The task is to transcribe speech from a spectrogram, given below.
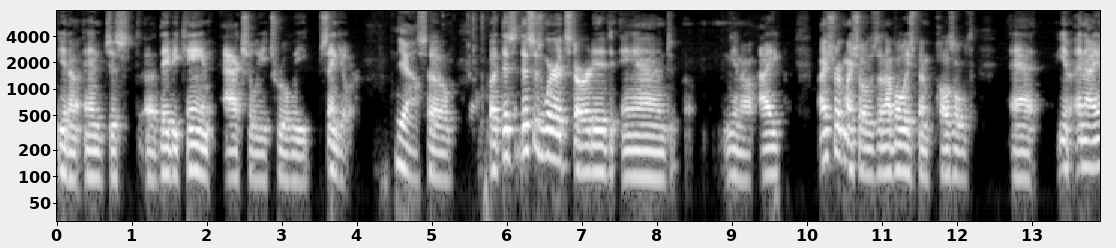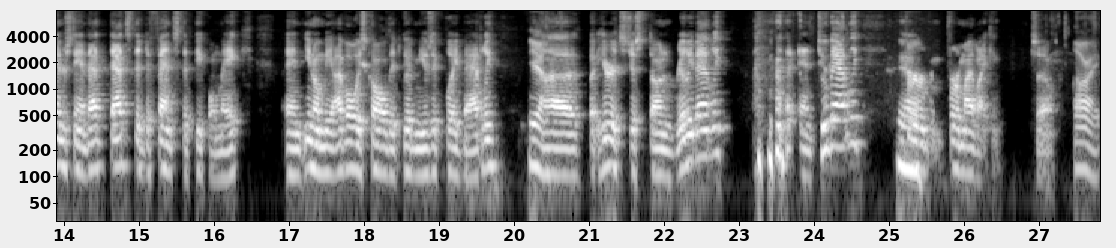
you know, and just uh, they became actually truly singular. Yeah. So, but this this is where it started, and you know, I I shrug my shoulders, and I've always been puzzled at you know, and I understand that that's the defense that people make and you know me, I've always called it good music played badly. Yeah. Uh, but here it's just done really badly and too badly yeah. for for my liking. So. All right.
